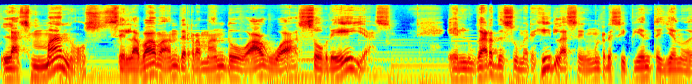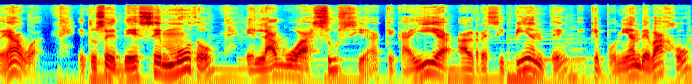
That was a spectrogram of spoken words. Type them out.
las manos se lavaban derramando agua sobre ellas en lugar de sumergirlas en un recipiente lleno de agua. Entonces, de ese modo, el agua sucia que caía al recipiente que ponían debajo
